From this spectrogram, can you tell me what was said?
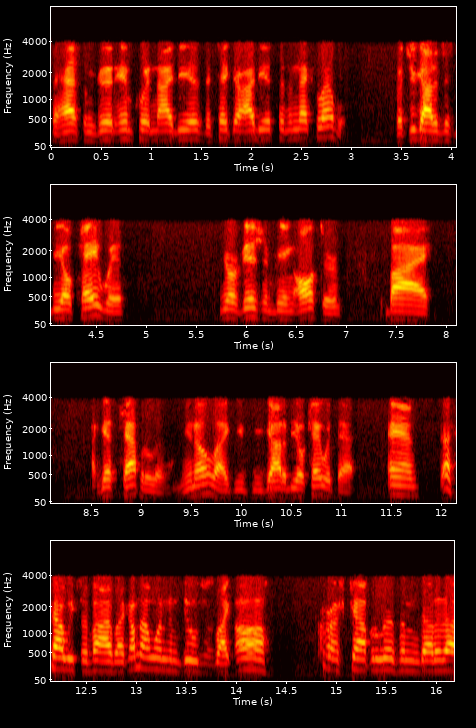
that has some good input and ideas to take your ideas to the next level. But you got to just be okay with your vision being altered by, I guess, capitalism. You know, like you you got to be okay with that. And that's how we survive. Like I'm not one of them dudes who's like, oh, crush capitalism, da da da.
